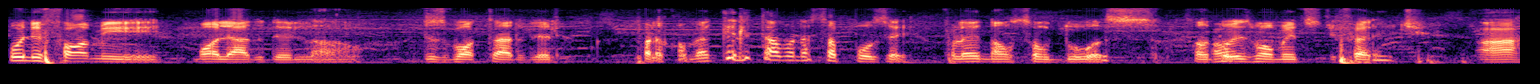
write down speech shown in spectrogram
uniforme molhado dele lá, o desbotado dele. Falei, como é que ele tava nessa pose aí? Falei, não, são duas. São Oh. dois momentos diferentes. Ah,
